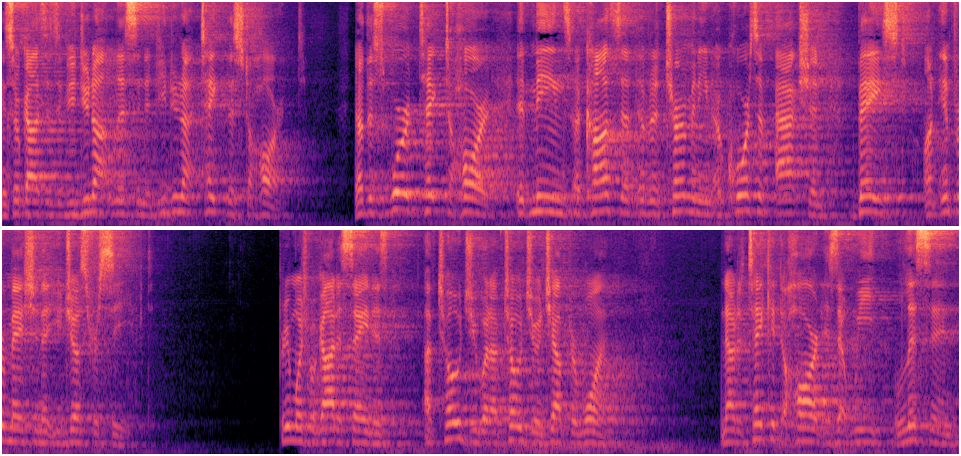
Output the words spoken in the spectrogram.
And so God says, if you do not listen, if you do not take this to heart. Now, this word take to heart, it means a concept of determining a course of action based on information that you just received. Pretty much what God is saying is, I've told you what I've told you in chapter 1. Now, to take it to heart is that we listen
